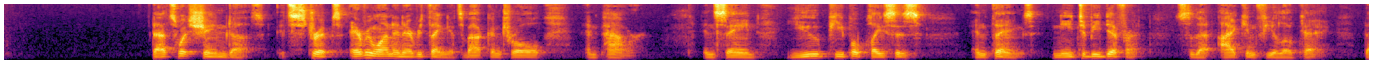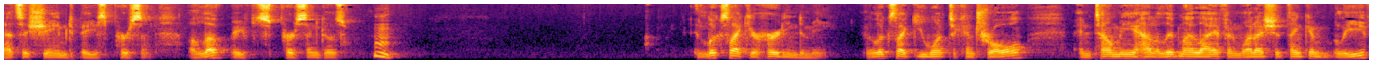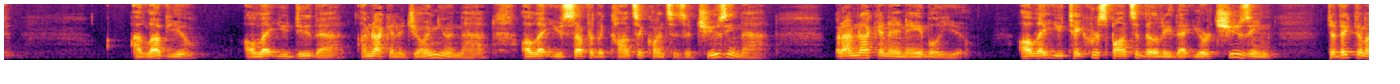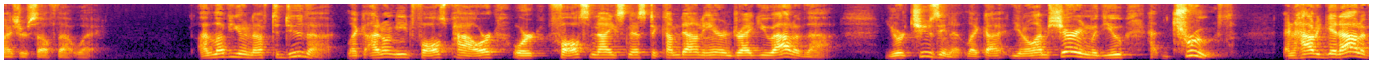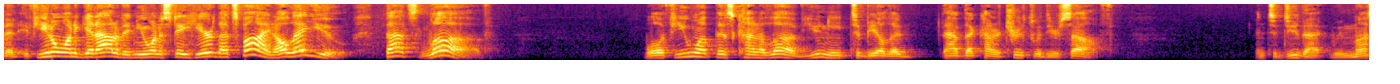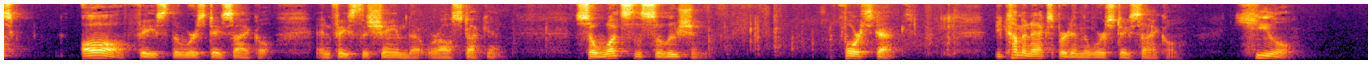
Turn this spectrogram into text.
That's what shame does. It strips everyone and everything. It's about control and power and saying, you people, places, and things need to be different so that I can feel okay. That's a shamed based person. A love based person goes, hmm, it looks like you're hurting to me. It looks like you want to control and tell me how to live my life and what I should think and believe. I love you. I'll let you do that. I'm not going to join you in that. I'll let you suffer the consequences of choosing that, but I'm not going to enable you. I'll let you take responsibility that you're choosing to victimize yourself that way. I love you enough to do that. Like, I don't need false power or false niceness to come down here and drag you out of that. You're choosing it. Like, I, you know, I'm sharing with you truth and how to get out of it. If you don't want to get out of it and you want to stay here, that's fine. I'll let you. That's love. Well, if you want this kind of love, you need to be able to have that kind of truth with yourself. And to do that, we must all face the worst day cycle and face the shame that we're all stuck in. So, what's the solution? Four steps become an expert in the worst day cycle, heal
